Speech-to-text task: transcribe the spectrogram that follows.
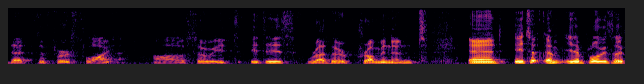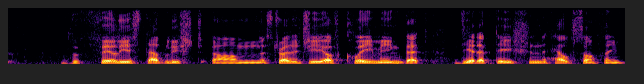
that's the first line. Uh, so it, it is rather prominent. And it, um, it employs a, the fairly established um, strategy of claiming that the adaptation helps something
